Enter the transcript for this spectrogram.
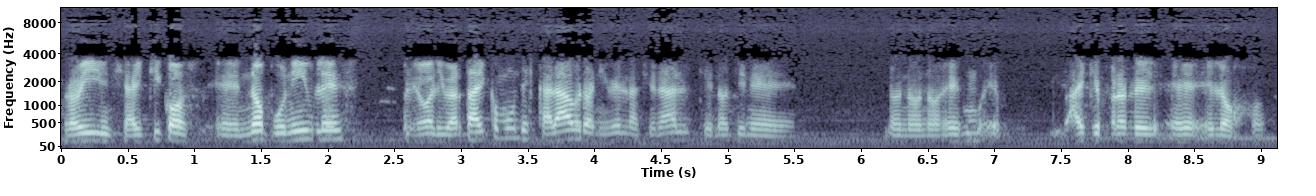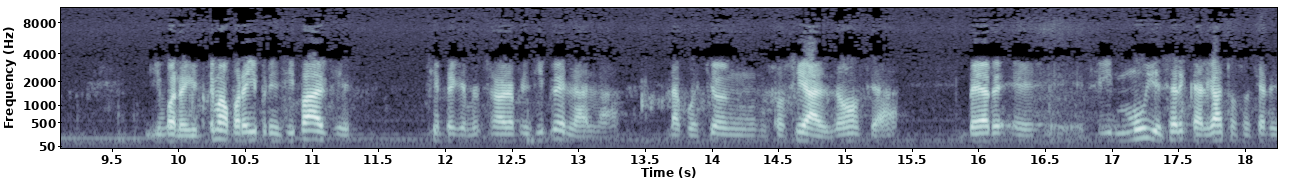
provincia. Hay chicos eh, no punibles, pero libertad. Hay como un descalabro a nivel nacional que no tiene, no, no, no, es, hay que ponerle eh, el ojo. Y bueno, y el tema por ahí principal, que siempre que mencionar al principio, es la, la, cuestión social, ¿no? O sea, ver, eh, seguir muy de cerca el gasto social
